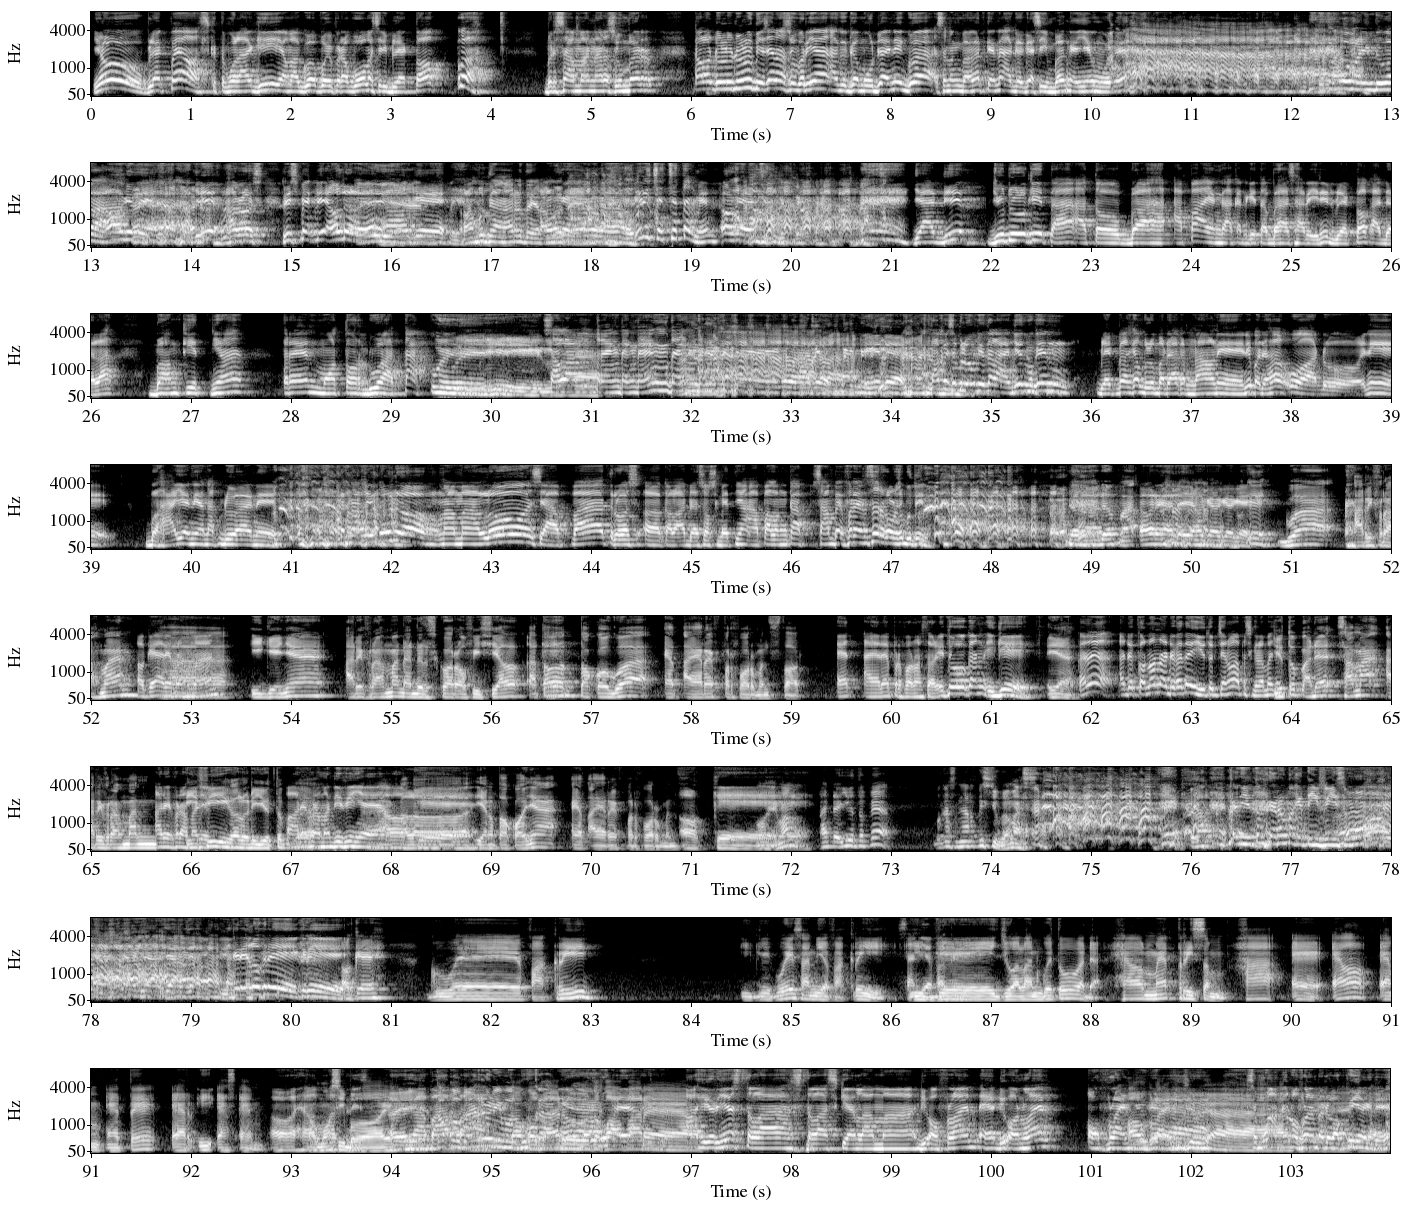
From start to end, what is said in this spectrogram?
Yo, Black Pels, ketemu lagi sama gue Boy Prabowo masih di Black Talk. Wah, bersama narasumber. Kalau dulu-dulu biasanya narasumbernya agak-agak muda. Ini gue seneng banget karena agak-agak simbang kayaknya umurnya. Itu gue paling tua. oh gitu ya. Jadi harus respect the elder ya. Iya, Oke. Rambut gak ngaruh tuh ya, rambut Oke, ya. oke. Ini cet-cetan men. Oke. Jadi judul kita atau bah apa yang akan kita bahas hari ini di Black Talk adalah bangkitnya tren motor dua tak. Wih, Salam treng teng teng teng teng. Waduh, gitu ya. Tapi sebelum kita lanjut mungkin Black Belt kan belum pada kenal nih. Ini padahal waduh ini bahaya nih anak dua nih. Kenalin dulu dong nama lo siapa, terus eh, kalau ada sosmednya apa lengkap, sampai Friendster kalau sebutin. Gak ada pak. Oh, nggak ada ya. Oke, oke, oke. Oke, gue Arif Rahman. Oke, Arif Eh, Rahman. IG-nya Arif Rahman underscore official atau toko gue at ARF Performance Store. At akhirnya performance store itu kan IG. Iya. Karena ada konon ada katanya YouTube channel apa segala macam. YouTube ada sama Arif Rahman, Arif Rahman TV kalau di YouTube. Oh, Arif gua. Rahman TV-nya ya, Nah, Kalau oke. yang tokonya at ARF Performance. Oke. Oh emang ada YouTube-nya bekas ngartis juga mas? Lah, kan YouTube sekarang pakai TV semua. Oh, iya, iya, iya, iya. Kri lu kri, kri. Oke, gue Fakri. IG gue Sandia Fakri. Sandia IG Fakri. jualan gue tuh ada Helmetrism. H E L M E T R I S M. Oh, Promosi Helmetrism. boy. Oh, iya. Nggak apa-apa. Toko baru nih mau Toko buka. baru, nih. toko Buka ya. aparel. Akhirnya setelah setelah sekian lama di offline eh di online offline, Offline juga. juga. Semua akan offline pada waktunya gitu ya.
